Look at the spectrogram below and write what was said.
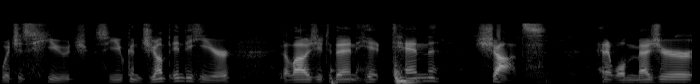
which is huge. So you can jump into here. It allows you to then hit 10 shots and it will measure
